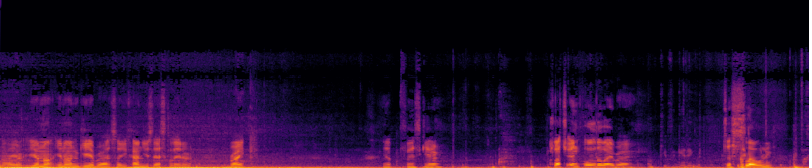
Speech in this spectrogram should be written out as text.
No, you're, you're not you're not in gear, bro. So you can't use the escalator. Brake. Yep. First gear. Clutch in all the way, bro. Keep forgetting. Just slowly. Fuck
